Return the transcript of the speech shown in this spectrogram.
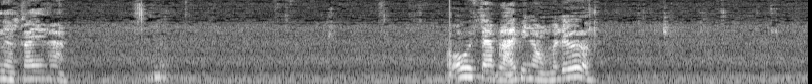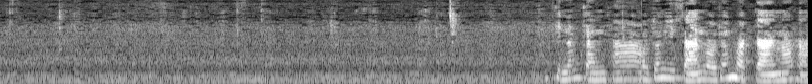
เนื้อไก่ค่ะ โอ้ยแซ่บหลายพี่น้องมาเด้อกินน้ำกันค่ะเราทั้งอีสานเราทั้งภาคกลางเนาะค่ะ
